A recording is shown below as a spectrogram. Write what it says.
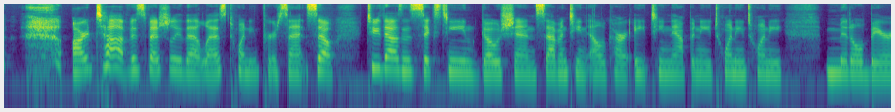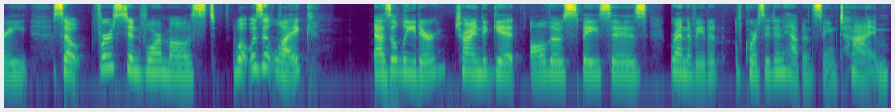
are tough, especially that last 20%. So 2016 Goshen, 17 Elkhart, 18 Nappanee, 2020 Middlebury. So first and foremost, what was it like as a leader trying to get all those spaces renovated? Of course, they didn't happen at the same time.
